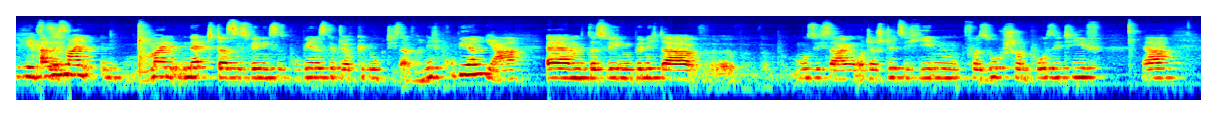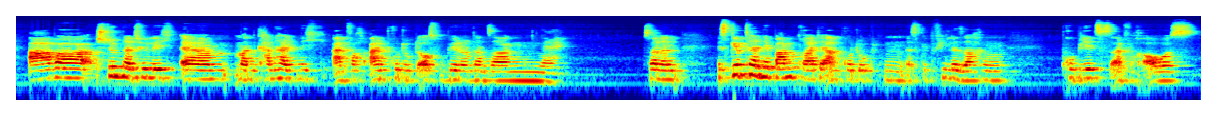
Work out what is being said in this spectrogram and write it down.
nächstes. Also ich meine, mein, nett, dass sie es wenigstens probieren. Es gibt ja auch genug, die es einfach nicht probieren. ja, Ähm, deswegen bin ich da, äh, muss ich sagen, unterstütze ich jeden Versuch schon positiv. Ja. Aber stimmt natürlich, ähm, man kann halt nicht einfach ein Produkt ausprobieren und dann sagen, ne. Sondern es gibt halt eine Bandbreite an Produkten. Es gibt viele Sachen. Probiert es einfach aus.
